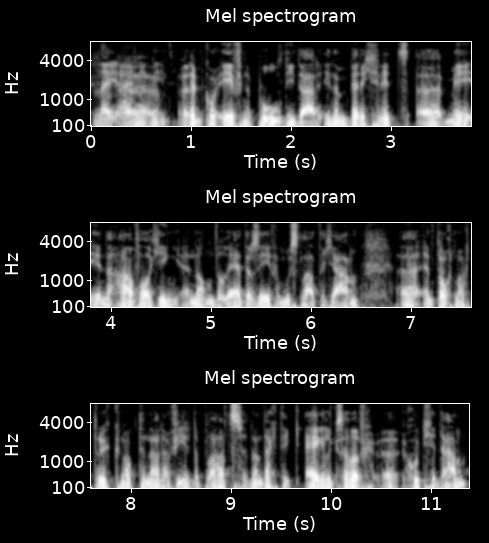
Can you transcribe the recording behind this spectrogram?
Nee, eigenlijk niet. Remco Evenepoel, die daar in een bergrit mee in de aanval ging... En en dan de leiders even moest laten gaan en toch nog terugknokte naar een vierde plaats. En dan dacht ik eigenlijk zelf goed gedaan.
